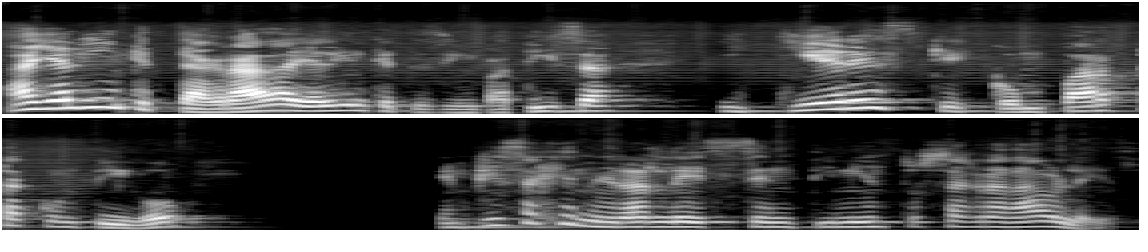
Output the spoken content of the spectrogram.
Hay alguien que te agrada, hay alguien que te simpatiza y quieres que comparta contigo, empieza a generarle sentimientos agradables.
